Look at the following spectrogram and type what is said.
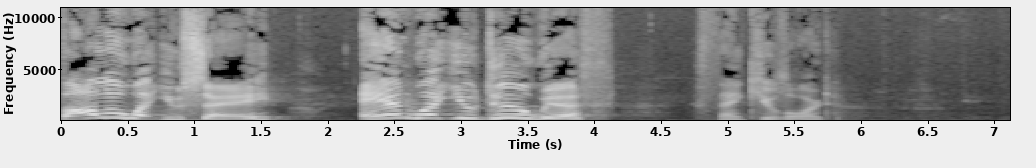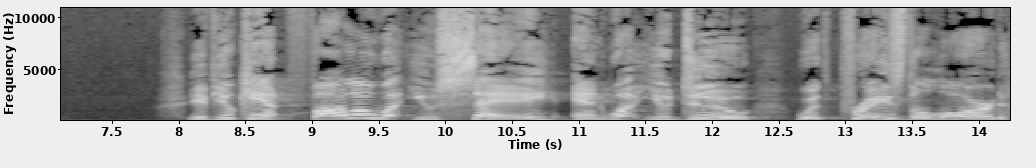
follow what you say and what you do with, thank you, Lord. If you can't follow what you say and what you do with praise the Lord,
